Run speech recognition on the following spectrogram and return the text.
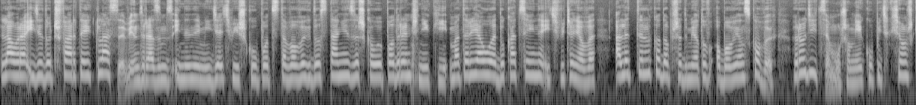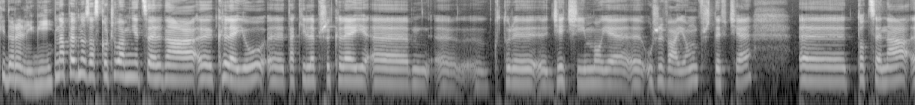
Laura idzie do czwartej klasy, więc razem z innymi dziećmi szkół podstawowych dostanie ze szkoły podręczniki, materiały edukacyjne i ćwiczeniowe, ale tylko do przedmiotów obowiązkowych. Rodzice muszą jej kupić książki do religii. Na pewno zaskoczyła mnie cena e, kleju, e, taki lepszy klej, e, który dzieci moje używają w sztywcie. E, To cena e,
